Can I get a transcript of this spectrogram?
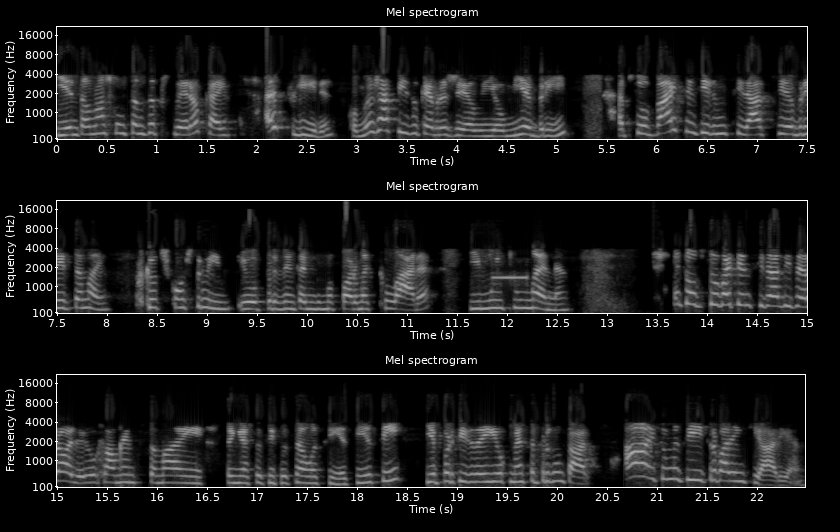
E então nós começamos a perceber, ok, a seguir, como eu já fiz o quebra-gelo e eu me abri, a pessoa vai sentir necessidade de se abrir também. Porque eu desconstruí, eu apresentei-me de uma forma clara e muito humana. Então a pessoa vai ter necessidade de dizer: Olha, eu realmente também tenho esta situação assim, assim, assim, e a partir daí eu começo a perguntar: Ah, então mas e trabalho em que área?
